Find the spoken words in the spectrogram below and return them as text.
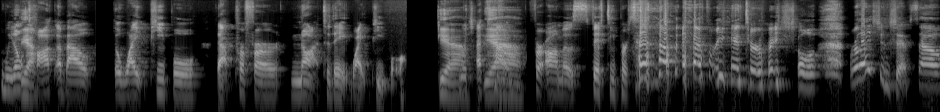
We don't yeah. talk about the white people that prefer not to date white people. Yeah. Which account yeah. for almost 50% of every interracial relationship. So,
